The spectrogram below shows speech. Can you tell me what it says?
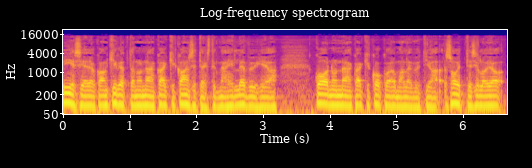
biisiä, joka on kirjoittanut nämä kaikki kansitekstit näihin levyihin ja koonnut nämä kaikki kokoelmalevyt ja soitti silloin jo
